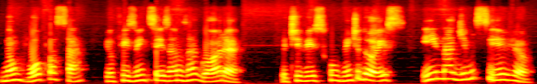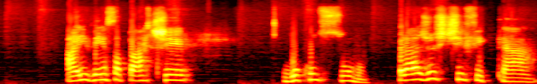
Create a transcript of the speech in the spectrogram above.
Não vou passar. Eu fiz 26 anos agora. Eu tive isso com 22 inadmissível. Aí vem essa parte do consumo. Para justificar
